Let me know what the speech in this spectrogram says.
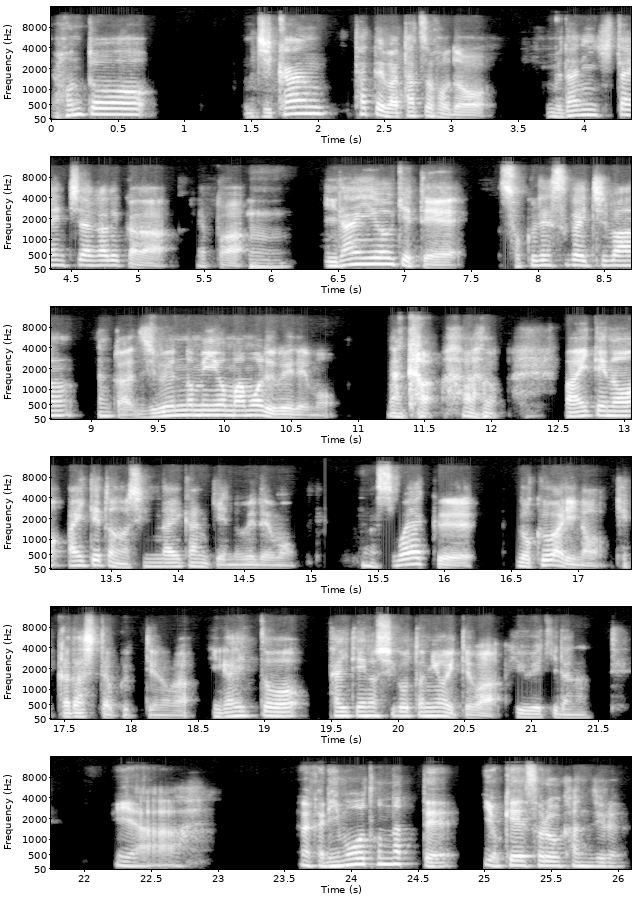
本当、時間経てば経つほど、無駄に期待値上がるから、やっぱ、依頼を受けて、即レスが一番、なんか自分の身を守る上でも、なんか、あの、相手の、相手との信頼関係の上でも、素早く6割の結果出しておくっていうのが、意外と大抵の仕事においては有益だなって。いやー、なんかリモートになって余計それを感じる。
